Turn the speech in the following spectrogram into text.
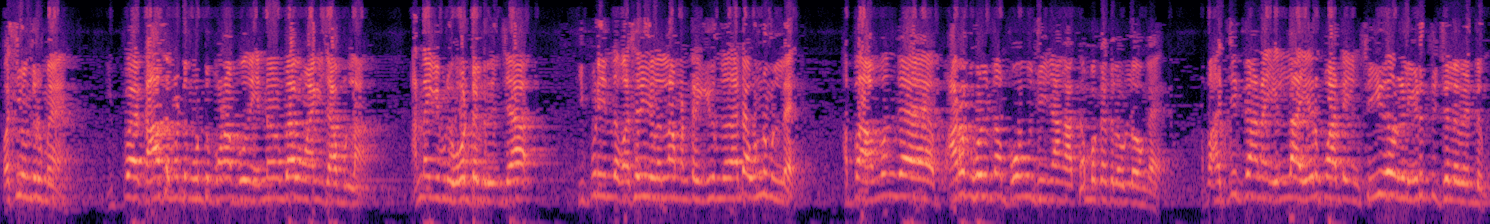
பசி வந்துருமே. இப்ப காசை மட்டும் கொண்டு போனா போதும். என்ன இருந்தாலும் வாங்கி சாப்பிடலாம். அன்னைக்கு இப்படி ஹோட்டல் இருந்துச்சா? இப்படி இந்த வசதிகள் எல்லாம் பண்ற இருந்ததாட்டா ஒண்ணும் இல்லை அப்ப அவங்க அரபுகள் தான் போகும் செஞ்சாங்க அக்கம் பக்கத்துல உள்ளவங்க. அப்ப ஹஜ்ஜுக்கான எல்லா ஏற்பாட்டையும் செய்தவர்கள் எடுத்து செல்ல வேண்டும்.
